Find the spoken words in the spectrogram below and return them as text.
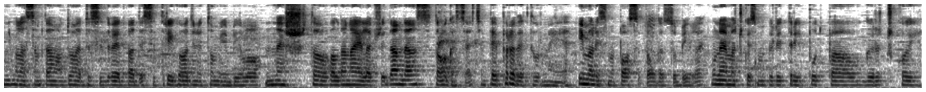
Imala sam tamo 22, 23 godine, to mi je bilo nešto, valjda najlepši dan, danas toga sećam, te prve turneje. Imali smo posle toga su bile. U Nemačkoj smo bili tri put, pa u Grčkoj,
